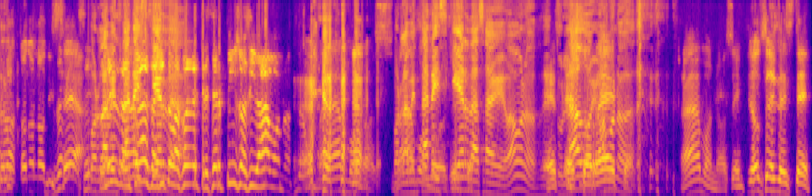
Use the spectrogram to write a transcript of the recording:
todo, todo nos disea. por la ventana izquierda. bajó del tercer piso, así, vámonos. vámonos. Por la ventana izquierda, sabe, vámonos. De tu lado, vámonos. Vámonos. Entonces, este,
